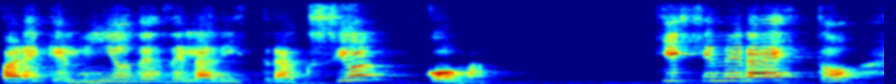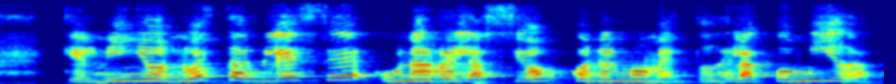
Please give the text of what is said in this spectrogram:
para que el niño desde la distracción coma. ¿Qué genera esto? Que el niño no establece una relación con el momento de la comida.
